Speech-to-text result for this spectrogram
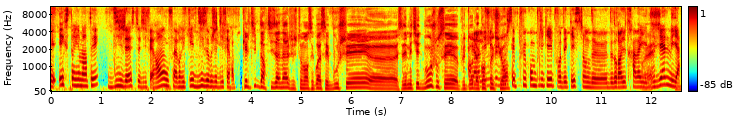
et expérimenter 10 gestes différents ou fabriquer 10 objets différents. Quel type d'artisanat, justement? C'est quoi? C'est boucher euh, C'est des métiers de bouche ou c'est euh, plutôt de la construction? C'est plus compliqué pour des questions de, de droit du travail Ouais. et d'hygiène, mais il y a,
